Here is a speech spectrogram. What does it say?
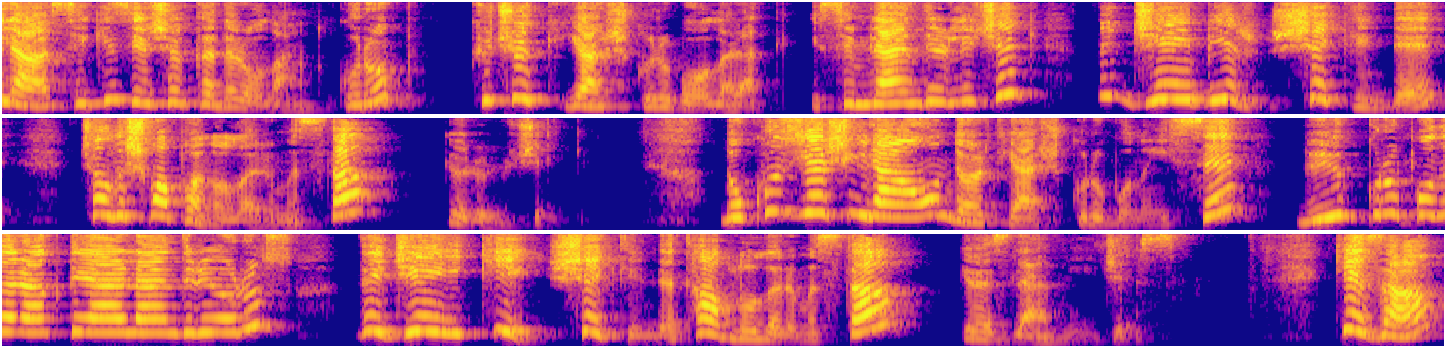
ila 8 yaşa kadar olan grup küçük yaş grubu olarak isimlendirilecek ve C1 şeklinde çalışma panolarımızda görülecek. 9 yaş ila 14 yaş grubunu ise büyük grup olarak değerlendiriyoruz ve C2 şeklinde tablolarımızda gözlemleyeceğiz. Keza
